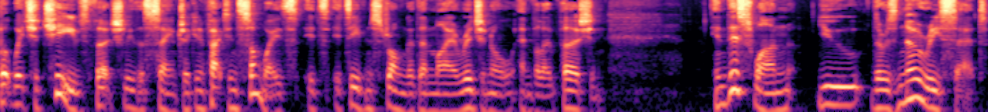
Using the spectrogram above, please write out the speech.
but which achieves virtually the same trick. In fact, in some ways, it's it's even stronger than my original envelope version. In this one, you there is no reset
